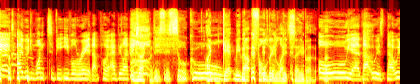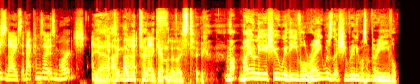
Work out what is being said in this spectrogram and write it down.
kid, I would want to be Evil Rey at that point. I'd be like, Exactly. oh, this is so cool. I get me that folding lightsaber. Oh yeah, that was that was nice. If that comes out as merch, I'm yeah, I, getting I would totally That's- get one of those too. My, my only issue with Evil Rey was that she really wasn't very evil.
